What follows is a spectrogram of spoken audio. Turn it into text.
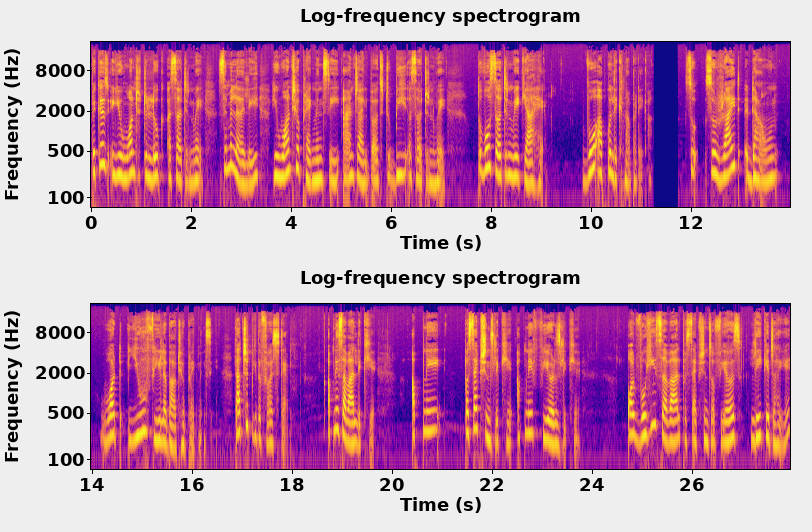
Because you want to look a certain way similarly you want your pregnancy and child birth to be a certain way तो वो सर्टन वे क्या है? वो आपको लिखना पड़ेगा। So so write down what you feel about your pregnancy that should be the first step अपने सवाल लिखिए। अपने परसेप्शंस लिखिए। अपने फियर्स लिखिए। और वही सवाल परसेप्शंस ऑफ़ फियर्स लेके जाइए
